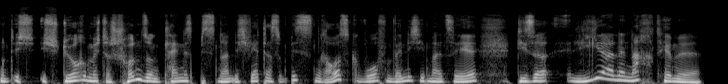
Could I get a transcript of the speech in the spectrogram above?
Und ich, ich störe mich da schon so ein kleines bisschen dran. Ich werde da so ein bisschen rausgeworfen, wenn ich eben halt sehe, dieser lilane Nachthimmel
